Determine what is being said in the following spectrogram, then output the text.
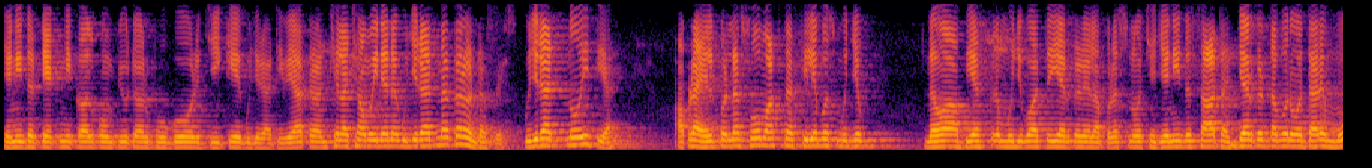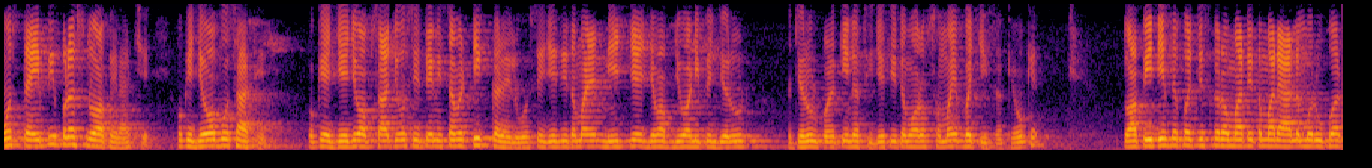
જેની અંદર ટેકનિકલ કોમ્પ્યુટર ભૂગોળ જીકે ગુજરાતી વ્યાકરણ. છેલ્લા છ મહિનાના ગુજરાતના કરંટ અફેર્સ ગુજરાતનો ઇતિહાસ. આપણા હેલ્પરના સો માર્ક્સના સિલેબસ મુજબ નવા અભ્યાસક્રમ મુજબ તૈયાર કરેલા પ્રશ્નો છે. જેની અંદર સાત હજાર કરતાં પણ વધારે મોસ્ટ ટાઈપી પ્રશ્નો આપેલા છે. ઓકે જવાબો સાથે. ઓકે જે જવાબ સાચો હશે તેની સામે ટીક કરેલું હશે. જેથી તમારે નીચે જવાબ જોવાની પણ જરૂર જરૂર પડતી નથી. જેથી તમારો સમય બચી શકે. ઓકે તો આ પીડીએફને પરચેસ કરવા માટે તમારે આ નંબર ઉપર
